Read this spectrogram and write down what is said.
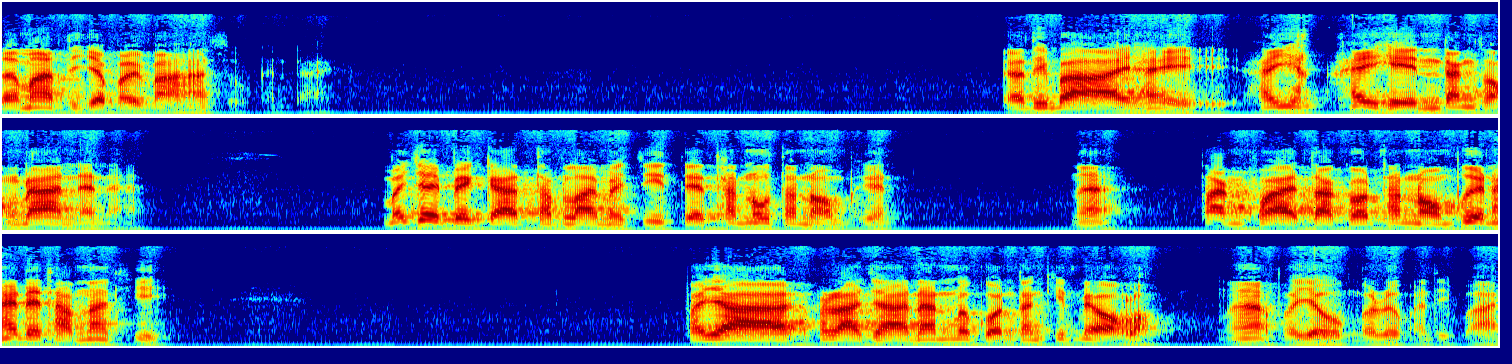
สามารถที่จะไปมาหาสู่กันได้ อธิบายให้ให้ให้เห็นทั้งสองด้านนะนะไม่ใช่เป็นการทำลายมัจีแต่ท่านุถนอมเพื่อน นะทางฝ่ายตาก็ถนอมเพื่อนให้ได้ทำหน้าที่พระยาพระราชานั้นเมื่อก่อนทั้งคิดไม่ออกหรอกนะพระโยมก็เริ่มอธิบาย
